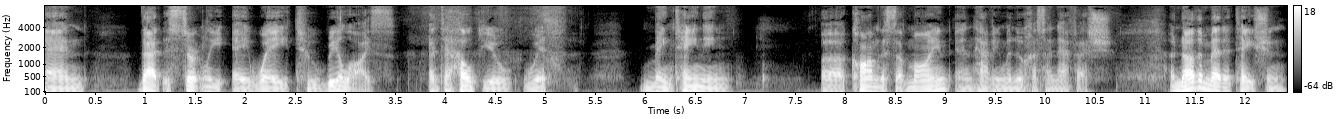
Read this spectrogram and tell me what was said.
And that is certainly a way to realize and to help you with maintaining uh, calmness of mind and having menuchas nefesh. Another meditation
